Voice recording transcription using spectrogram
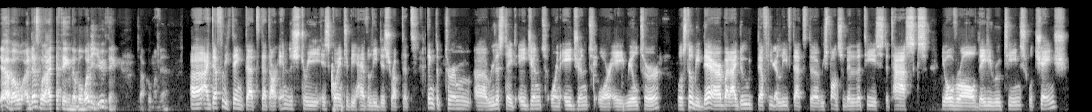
yeah, but that's what I think. Though, but what do you think, Taco, my man? Uh, I definitely think that that our industry is going to be heavily disrupted. I think the term uh, real estate agent or an agent or a realtor will still be there, but I do definitely yeah. believe that the responsibilities, the tasks, the overall daily routines will change,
